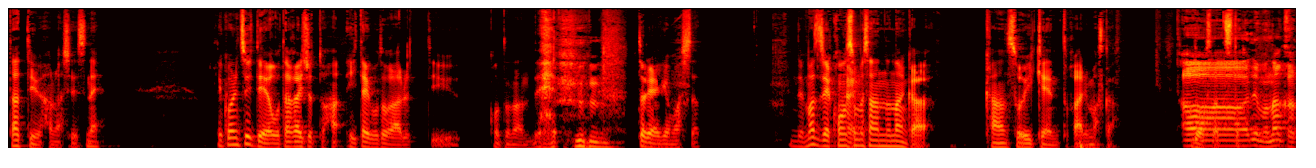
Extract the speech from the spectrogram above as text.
たっていう話ですね。で、これについてお互いちょっとは言いたいことがあるっていうことなんで 取り上げました。で、まずじゃあコンソメさんのなんか感想意見とかありますか、洞察と。ああ、でもなんか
